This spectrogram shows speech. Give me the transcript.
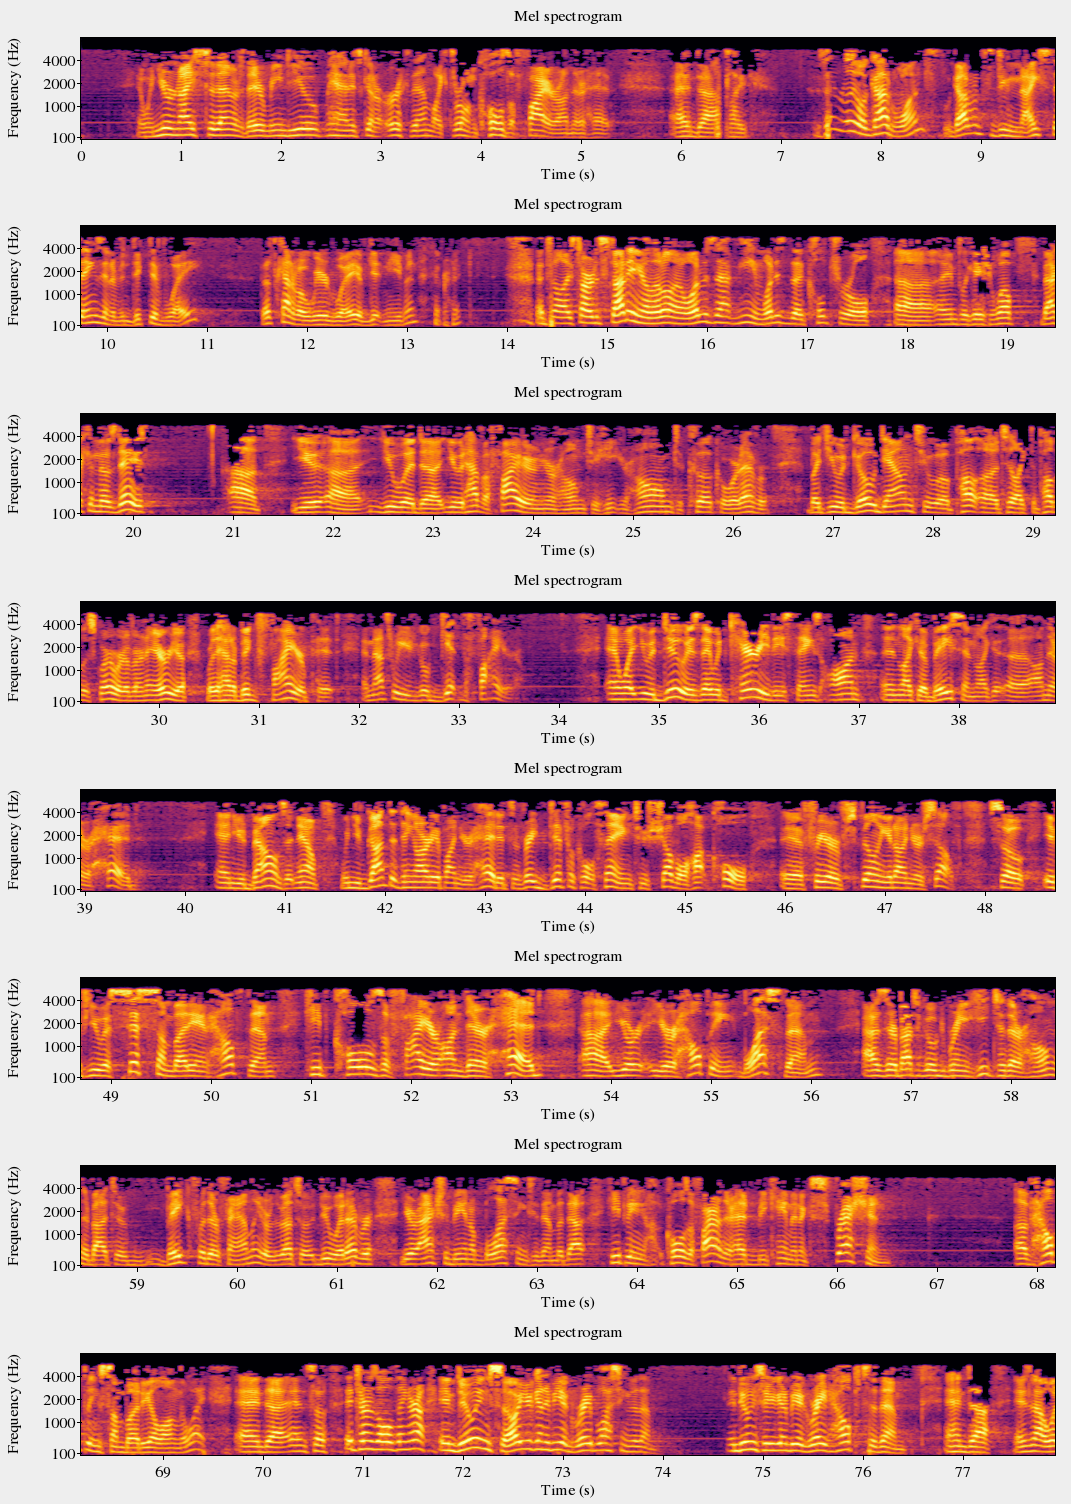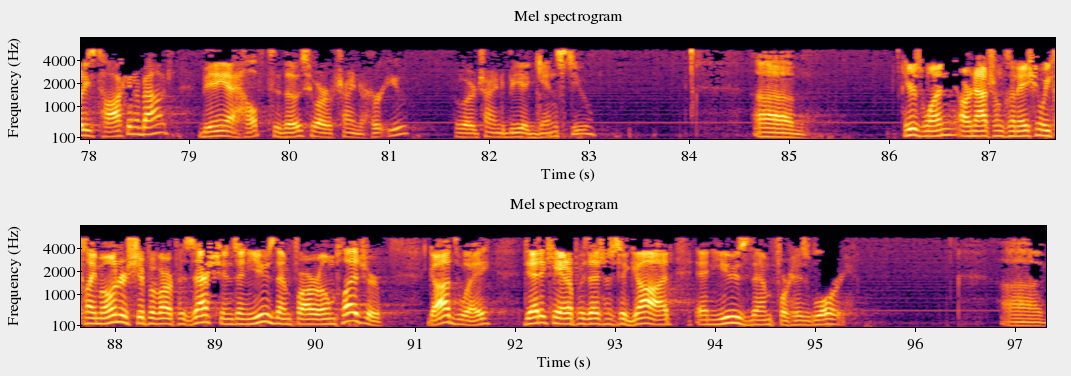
And when you're nice to them, if they're mean to you, man, it's going to irk them like throwing coals of fire on their head. And uh, like, is that really what God wants? God wants to do nice things in a vindictive way? That's kind of a weird way of getting even, right? Until I started studying a little, and what does that mean? What is the cultural uh, implication? Well, back in those days, uh, you uh, you would uh, you would have a fire in your home to heat your home, to cook or whatever. But you would go down to a uh, to like the public square or whatever, an area where they had a big fire pit, and that's where you'd go get the fire. And what you would do is they would carry these things on in like a basin, like uh, on their head, and you'd balance it. Now, when you've got the thing already up on your head, it's a very difficult thing to shovel hot coal uh, fear of spilling it on yourself. So if you assist somebody and help them keep coals of fire on their head, uh, you're, you're helping bless them as they're about to go bring heat to their home, they're about to bake for their family, or they're about to do whatever, you're actually being a blessing to them. But that heaping coals of fire on their head became an expression of helping somebody along the way. And, uh, and so it turns the whole thing around. In doing so, you're going to be a great blessing to them. In doing so, you're going to be a great help to them. And uh, isn't that what he's talking about? Being a help to those who are trying to hurt you, who are trying to be against you. Um, here's one our natural inclination. We claim ownership of our possessions and use them for our own pleasure. God's way, dedicate our possessions to God and use them for His glory. Uh,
